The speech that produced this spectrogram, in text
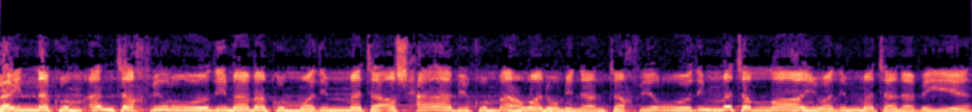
فإنكم أن تغفروا ذممكم وذمة أصحابكم أهون من أن تغفروا ذمة الله وذمة نبيه.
